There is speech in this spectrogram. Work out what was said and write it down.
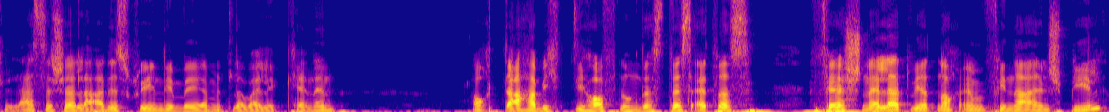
Klassischer Ladescreen, den wir ja mittlerweile kennen. Auch da habe ich die Hoffnung, dass das etwas verschnellert wird noch im finalen Spiel.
